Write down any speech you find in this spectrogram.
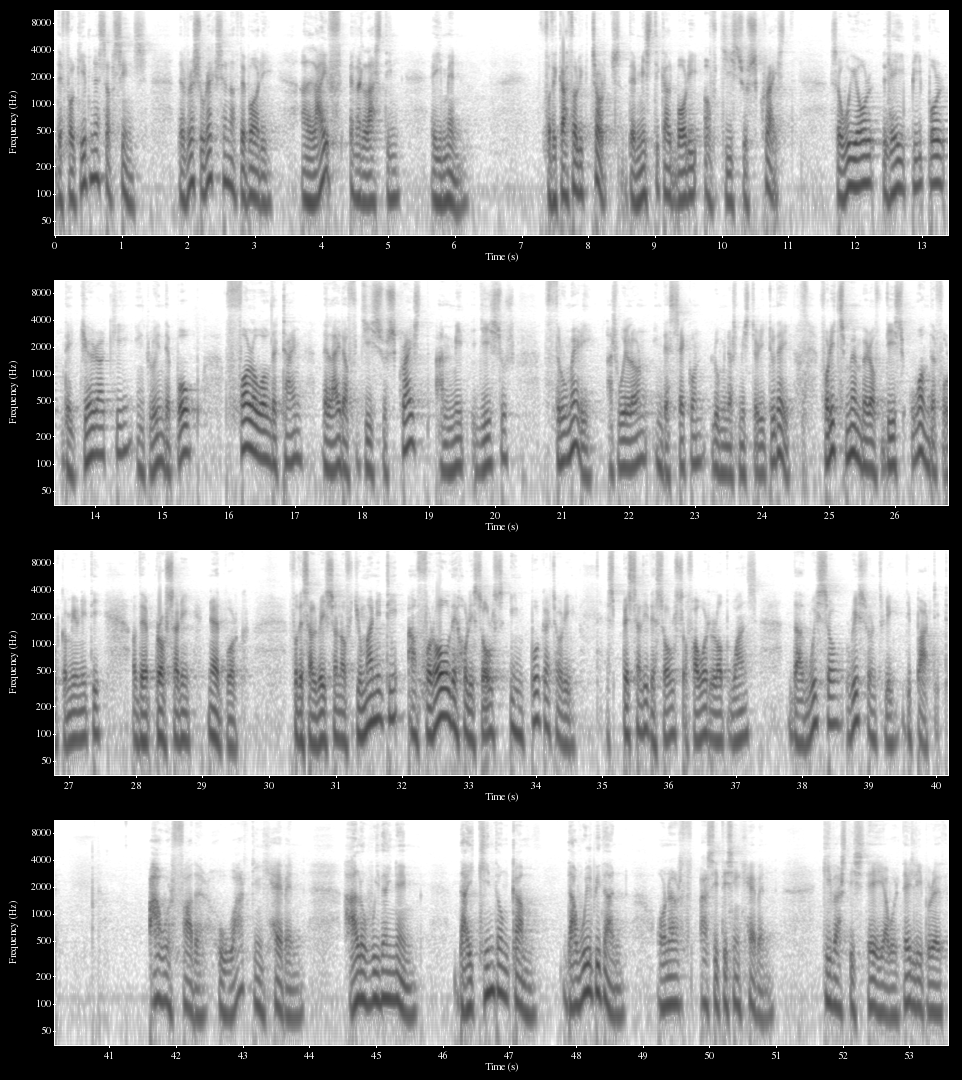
the forgiveness of sins, the resurrection of the body, and life everlasting. Amen. For the Catholic Church, the mystical body of Jesus Christ. So we all lay people, the hierarchy, including the Pope, follow all the time the light of Jesus Christ and meet Jesus through Mary, as we learn in the second luminous mystery today. For each member of this wonderful community of the Rosary Network, for the salvation of humanity and for all the holy souls in purgatory, especially the souls of our loved ones that we saw recently departed. Our Father, who art in heaven, hallowed be thy name. Thy kingdom come, thy will be done, on earth as it is in heaven. Give us this day our daily bread,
